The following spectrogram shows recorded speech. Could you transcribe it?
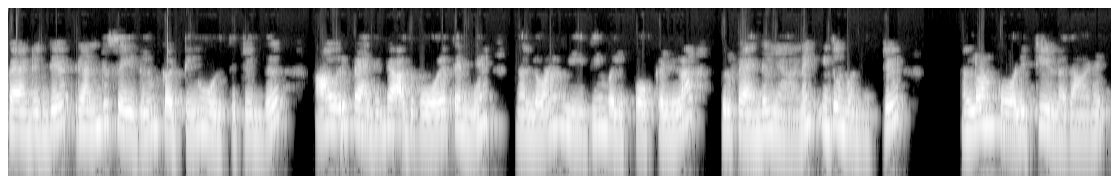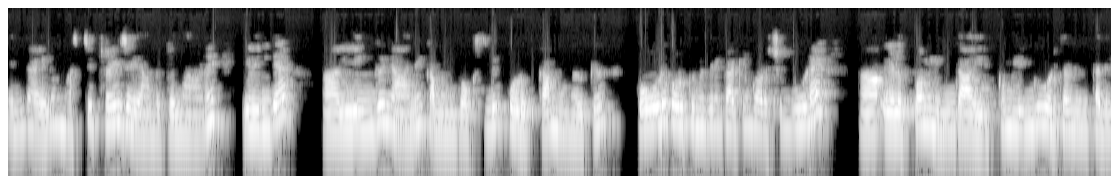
പാന്റിന്റെ രണ്ട് സൈഡിലും കട്ടിങ് കൊടുത്തിട്ടുണ്ട്. ആ ഒരു പാന്റിന്റെ അതുപോലെ തന്നെ നല്ലോണം വീതിയും വലുപ്പമൊക്കെ ഉള്ള ഒരു പാന്റ് തന്നെയാണ്. ഇതും വന്നിട്ട് നല്ലോണം ക്വാളിറ്റി ഉള്ളതാണ്. എന്തായാലും മസ്റ്റ് ട്രൈ ചെയ്യാൻ പറ്റുന്നതാണ്. ഇതിന്റെ ലിങ്ക് ഞാൻ കമന്റ് ബോക്സിൽ കൊടുക്കാം. നിങ്ങൾക്ക് കോഡ് കൊടുക്കുന്നതിനെക്കാട്ടിലും കുറച്ചും കൂടെ എളുപ്പം ലിങ്ക് ആയിരിക്കും. ലിങ്ക് കൊടുത്താൽ നിങ്ങൾക്ക് അതിൽ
